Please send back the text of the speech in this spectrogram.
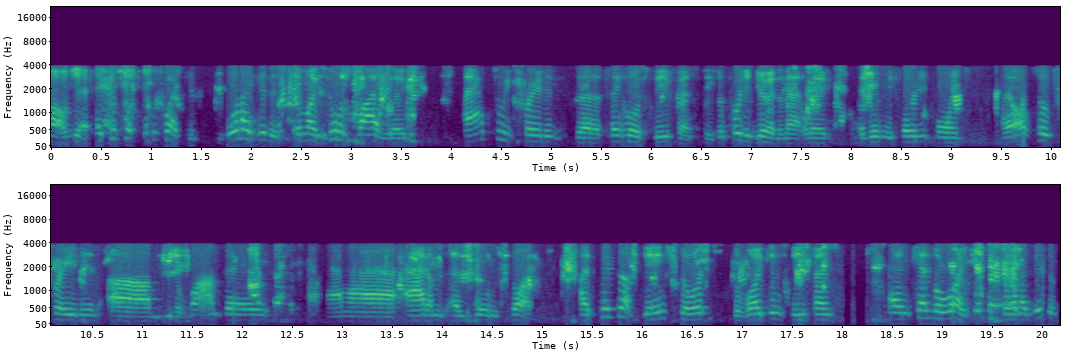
Oh yeah, it's a, it's a question. What I did is in my two and five league, I actually traded the St. Louis defense. These are pretty good in that league. They gave me 30 points. I also traded um, Davante uh, Adams as James Stark. I picked up James Stark, the Vikings defense, and Kendall Wright. So when I did the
